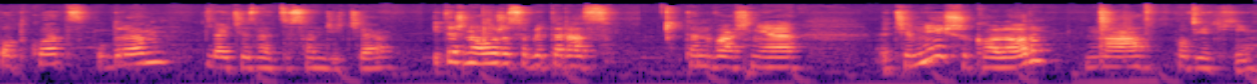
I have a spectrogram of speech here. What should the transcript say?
Podkład z pudrem, dajcie znać co sądzicie. I też nałożę sobie teraz ten właśnie ciemniejszy kolor na powieki.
